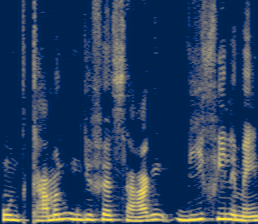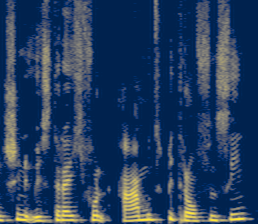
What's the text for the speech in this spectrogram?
Und kann man ungefähr sagen, wie viele Menschen in Österreich von Armut betroffen sind?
